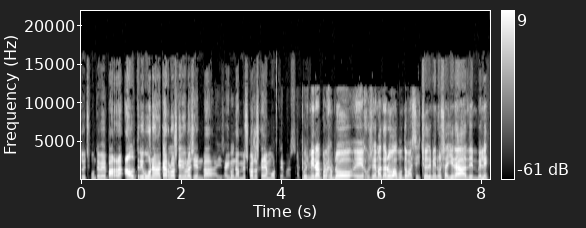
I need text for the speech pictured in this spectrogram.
twitch.tv barra al tribuna. Carlos, què diu la gent? Va, i seguim amb més coses, que hi ha molts temes. Pues mira, por ejemplo, eh, José de Mataró apuntaba, se echó de menos ayer a Dembélé.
